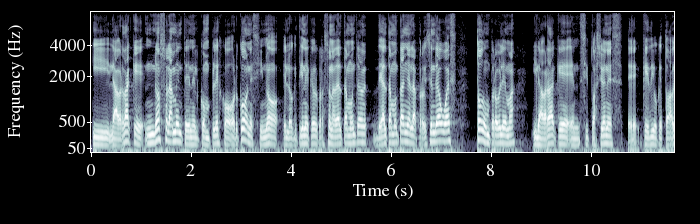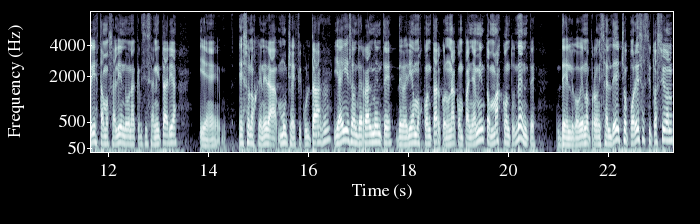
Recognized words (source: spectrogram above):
y la verdad que no solamente en el complejo Orcones, sino en lo que tiene que ver con la zona de alta, de alta montaña, la provisión de agua es todo un problema y la verdad que en situaciones eh, que digo que todavía estamos saliendo de una crisis sanitaria, y, eh, eso nos genera mucha dificultad y ahí es donde realmente deberíamos contar con un acompañamiento más contundente del gobierno provincial. De hecho, por esa situación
